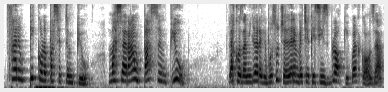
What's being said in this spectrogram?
fare un piccolo passetto in più, ma sarà un passo in più. La cosa migliore che può succedere invece è che si sblocchi qualcosa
